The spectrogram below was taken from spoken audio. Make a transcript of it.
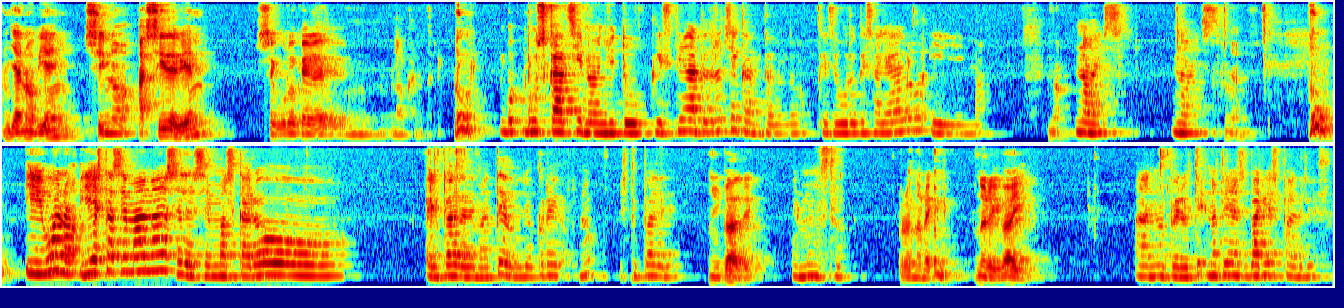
Ya no bien, sino así de bien, seguro que no canta. Bu- buscad, si no, en YouTube, Cristina Pedroche cantando, que seguro que sale algo y no. No, No es. No es. no. Y bueno, y esta semana se desenmascaró el padre de Mateo, yo creo, ¿no? Es tu padre, Mi padre, el monstruo. pero no era, no era Ibai. Ah, no, pero no tienes varios padres.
